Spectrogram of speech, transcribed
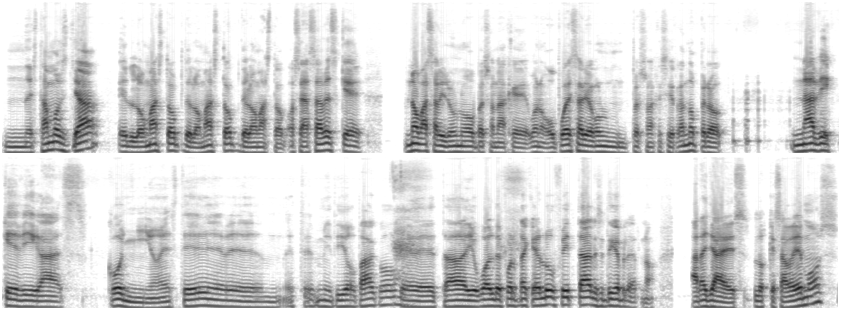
mm, estamos ya en lo más top de lo más top de lo más top. O sea, sabes que no va a salir un nuevo personaje. Bueno, o puede salir algún personaje así random, pero nadie que digas coño, este, eh, este es mi tío Paco, que está igual de fuerte que Luffy y tal, ese tiene que pelear. No. Ahora ya es los que sabemos,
